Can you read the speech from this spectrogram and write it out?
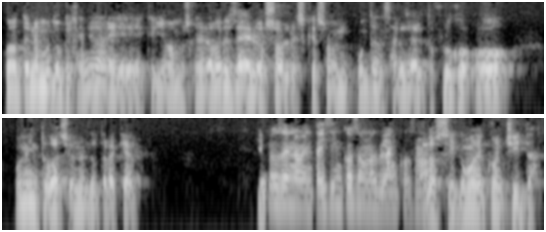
cuando tenemos lo que genera, eh, que llamamos generadores de aerosoles, que son puntas nasales de alto flujo o una intubación endotraqueal. Los de 95 son los blancos, ¿no? Los sí, como de conchita.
